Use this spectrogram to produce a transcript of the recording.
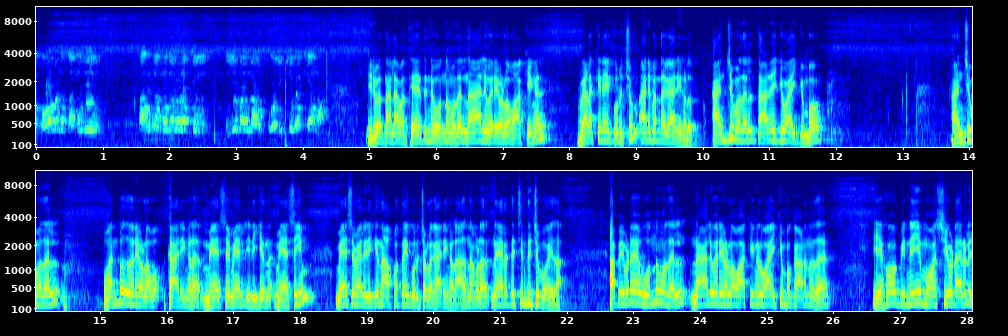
യഹോവയുടെ സന്നിധിയിൽ ഇരുപത്തിനാലാം അധ്യായത്തിന്റെ ഒന്ന് മുതൽ നാല് വരെയുള്ള വാക്യങ്ങൾ വിളക്കിനെ കുറിച്ചും അനുബന്ധ കാര്യങ്ങളും. അഞ്ചു മുതൽ താഴേക്ക് വായിക്കുമ്പോൾ അഞ്ച് മുതൽ ഒൻപത് വരെയുള്ള കാര്യങ്ങൾ മേശമേൽ ഇരിക്കുന്ന മേശയും മേശമേലിരിക്കുന്ന അപ്പത്തെക്കുറിച്ചുള്ള കാര്യങ്ങൾ അത് നമ്മൾ നേരത്തെ ചിന്തിച്ചു പോയതാ. അപ്പൊ ഇവിടെ ഒന്ന് മുതൽ നാല് വരെയുള്ള വാക്യങ്ങൾ വായിക്കുമ്പോൾ കാണുന്നത് യഹോ പിന്നെയും മോശയോട് അരുളി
